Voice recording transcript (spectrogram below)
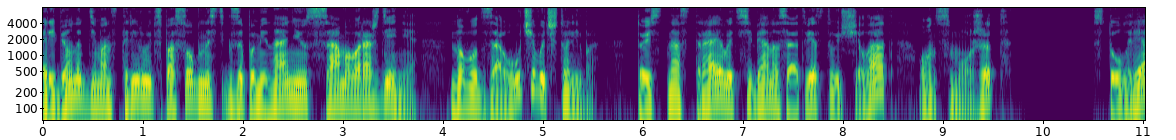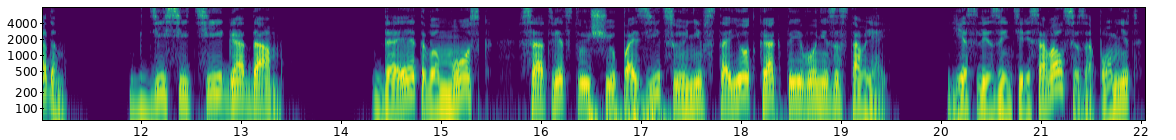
Ребенок демонстрирует способность к запоминанию с самого рождения, но вот заучивать что-либо, то есть настраивать себя на соответствующий лад, он сможет... Стул рядом? К десяти годам. До этого мозг в соответствующую позицию не встает, как ты его не заставляй. Если заинтересовался, запомнит.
